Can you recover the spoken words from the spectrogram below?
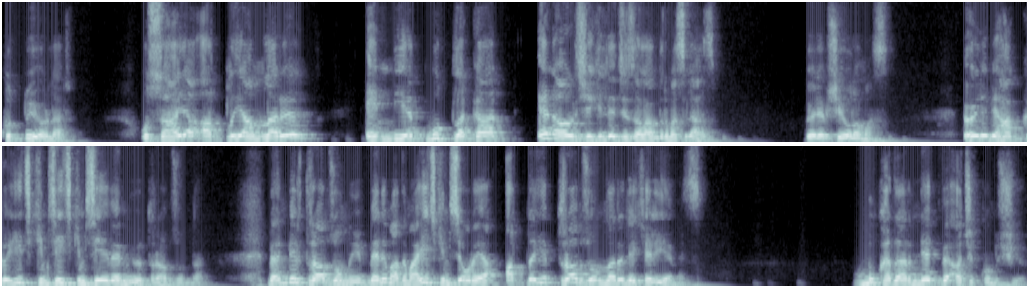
kutluyorlar. O sahaya atlayanları emniyet mutlaka en ağır şekilde cezalandırması lazım. Böyle bir şey olamaz. Öyle bir hakkı hiç kimse hiç kimseye vermiyor Trabzon'da. Ben bir Trabzonluyum. Benim adıma hiç kimse oraya atlayıp Trabzonları lekeleyemez. Bu kadar net ve açık konuşuyor.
